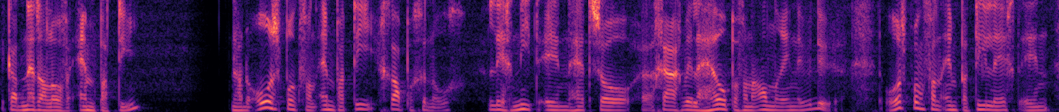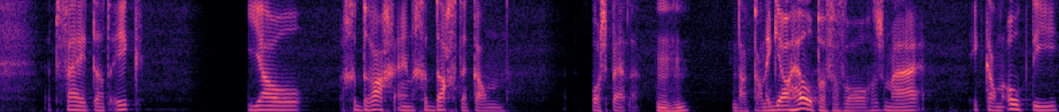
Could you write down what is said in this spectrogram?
Ik had het net al over empathie. Nou, de oorsprong van empathie, grappig genoeg, ligt niet in het zo eh, graag willen helpen van andere individuen. De oorsprong van empathie ligt in het feit dat ik jouw gedrag en gedachten kan voorspellen. Mhm. Dan kan ik jou helpen vervolgens, maar ik kan ook die,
